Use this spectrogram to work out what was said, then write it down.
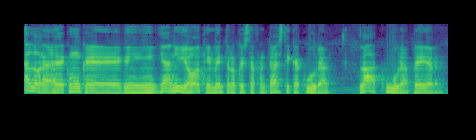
Allora, eh, comunque, a New York inventano questa fantastica cura. La cura per.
